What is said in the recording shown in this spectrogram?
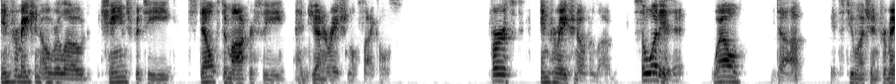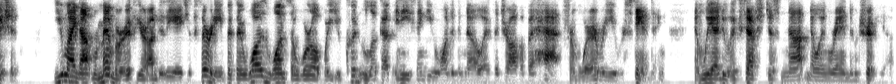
information overload, change fatigue, stealth democracy, and generational cycles. First, information overload. So, what is it? Well, duh, it's too much information. You might not remember if you're under the age of 30, but there was once a world where you couldn't look up anything you wanted to know at the drop of a hat from wherever you were standing, and we had to accept just not knowing random trivia.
